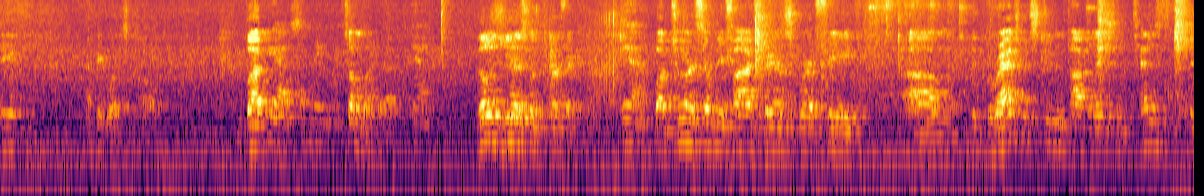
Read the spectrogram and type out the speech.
The, I think what it's called. But, Yeah, something, something like that. yeah, Those units look perfect. yeah. About two hundred seventy-five, three hundred square feet. Um, the graduate student population tends to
